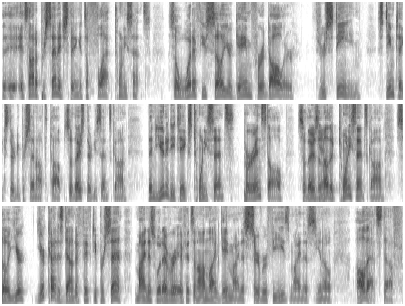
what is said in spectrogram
it's not a percentage thing? It's a flat twenty cents. So what if you sell your game for a dollar through Steam? Steam takes thirty percent off the top, so there's thirty cents gone. Then Unity takes twenty cents per install, so there's Yeah. another twenty cents gone. So your your cut is down to fifty percent minus whatever. If it's an online game, minus server fees, minus you know all that stuff.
